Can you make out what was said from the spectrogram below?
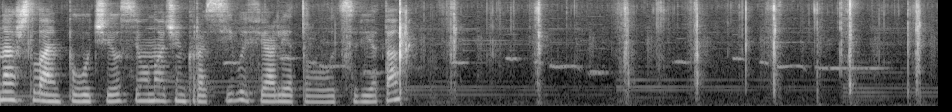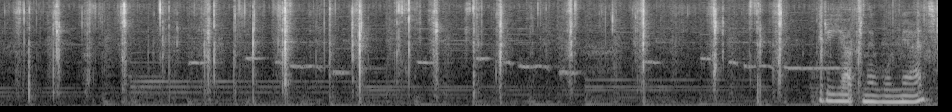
Наш слайм получился, он очень красивый, фиолетового цвета. Приятно его мять.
